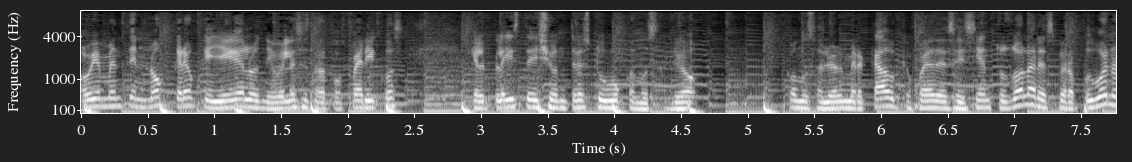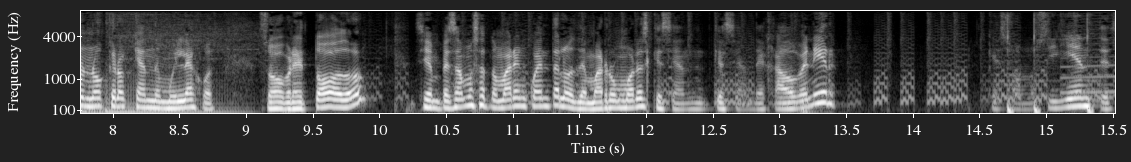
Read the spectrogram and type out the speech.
Obviamente no creo que llegue a los niveles estratosféricos que el PlayStation 3 tuvo cuando salió cuando salió al mercado, que fue de 600 dólares, pero pues bueno, no creo que ande muy lejos. Sobre todo si empezamos a tomar en cuenta los demás rumores que se han, que se han dejado venir, que son los siguientes.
